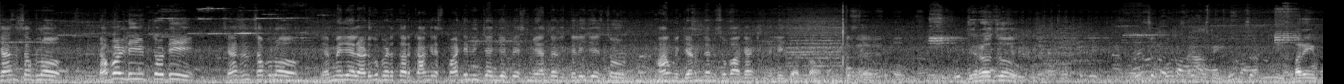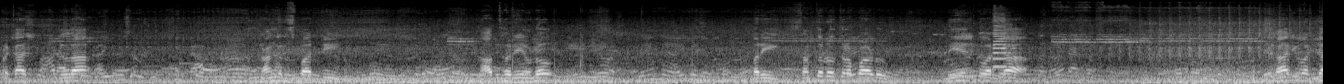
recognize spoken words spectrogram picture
శాసనసభలో డబుల్ డిజిట్ తోటి శాసనసభలో ఎమ్మెల్యేలు అడుగు పెడతారు కాంగ్రెస్ పార్టీ నుంచి అని చెప్పేసి మీ అందరికీ తెలియజేస్తూ ఆమెకు జన్మదిన శుభాకాంక్షలు తెలియజేస్తాం. ఈరోజు మరి ప్రకాశం జిల్లా కాంగ్రెస్ పార్టీ ఆధ్వర్యంలో మరి సంతనోత్తరపాడు నియోజకవర్గ కార్యవర్గ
